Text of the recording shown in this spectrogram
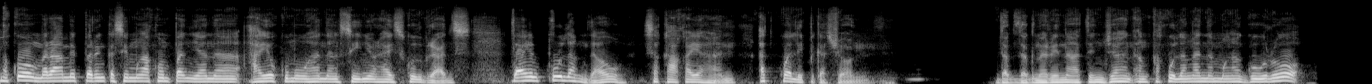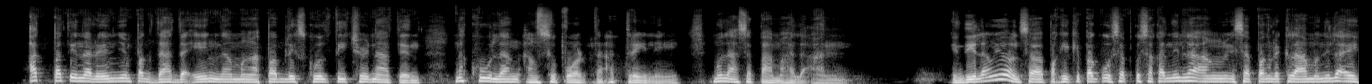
Naku, marami pa rin kasi mga kumpanya na ayaw kumuha ng senior high school grads dahil kulang daw sa kakayahan at kwalifikasyon. Dagdag na rin natin dyan ang kakulangan ng mga guro at pati na rin yung pagdadaing ng mga public school teacher natin na kulang ang suporta at training mula sa pamahalaan. Hindi lang yun, sa pakikipag-usap ko sa kanila, ang isa pang reklamo nila ay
